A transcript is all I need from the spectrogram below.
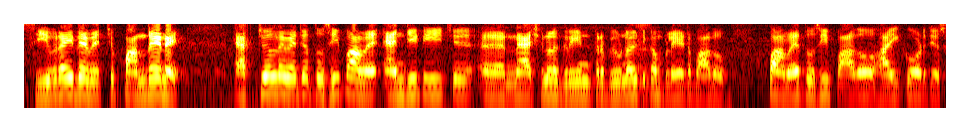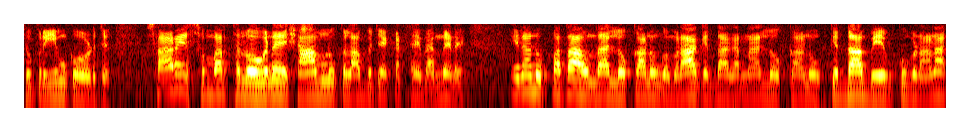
ਸੀਵਰੇਜ ਦੇ ਵਿੱਚ ਪਾਉਂਦੇ ਨੇ ਐਕਚੁਅਲ ਦੇ ਵਿੱਚ ਤੁਸੀਂ ਭਾਵੇਂ ਐਨਜੀਟੀ ਚ ਨੈਸ਼ਨਲ ਗ੍ਰੀਨ ਟ੍ਰਿਬਿਊਨਲ ਚ ਕੰਪਲੇਂਟ ਪਾ ਦਿਓ ਭਾਵੇਂ ਤੁਸੀਂ ਪਾ ਦਿਓ ਹਾਈ ਕੋਰਟ 'ਚ ਸੁਪਰੀਮ ਕੋਰਟ 'ਚ ਸਾਰੇ ਸਮਰਥ ਲੋਕ ਨੇ ਸ਼ਾਮ ਨੂੰ ਕਲੱਬ 'ਚ ਇਕੱਠੇ ਬਹਿੰਦੇ ਨੇ। ਇਹਨਾਂ ਨੂੰ ਪਤਾ ਹੁੰਦਾ ਲੋਕਾਂ ਨੂੰ ਗੁੰਮਰਾਹ ਕਿੱਦਾਂ ਕਰਨਾ, ਲੋਕਾਂ ਨੂੰ ਕਿੱਦਾਂ ਬੇਵਕੂ ਬਣਾਉਣਾ।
